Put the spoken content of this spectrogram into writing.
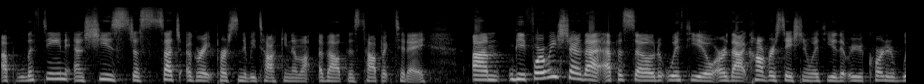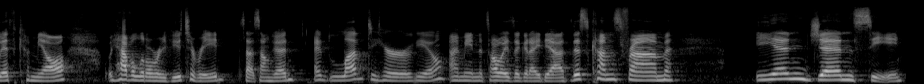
uplifting. And she's just such a great person to be talking about, this topic today. Um, before we share that episode with you or that conversation with you that we recorded with Camille, we have a little review to read. Does that sound good? I'd love to hear a review. I mean, it's always a good idea. This comes from Ian Jen C.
